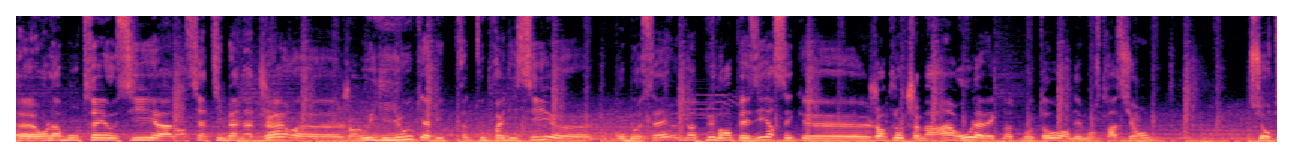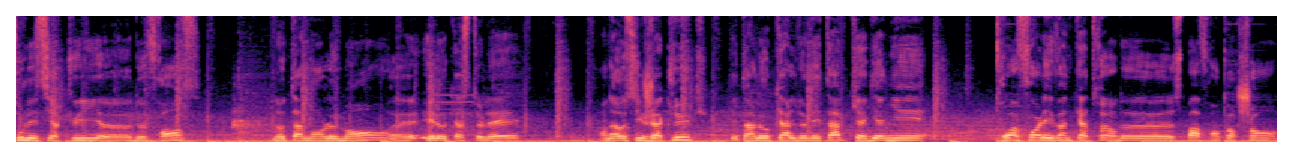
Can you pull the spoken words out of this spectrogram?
euh, on l'a montré aussi à l'ancien team manager euh, Jean-Louis Guillou qui habite tout près d'ici, euh, au Bosset. Notre plus grand plaisir, c'est que Jean-Claude Chemarin roule avec notre moto en démonstration sur tous les circuits de France, notamment Le Mans et le Castellet. On a aussi Jacques Luc, qui est un local de l'étape, qui a gagné trois fois les 24 heures de Spa-Francorchamps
